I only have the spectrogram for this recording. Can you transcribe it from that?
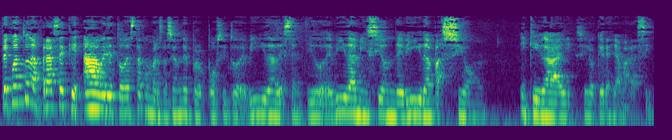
te cuento una frase que abre toda esta conversación de propósito de vida, de sentido de vida, misión de vida, pasión, ikigai, si lo quieres llamar así.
